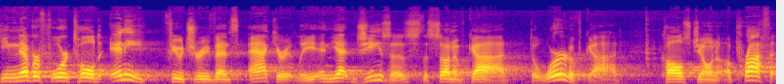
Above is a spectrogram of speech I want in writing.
He never foretold any future events accurately, and yet Jesus, the Son of God, the Word of God, calls Jonah a prophet.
